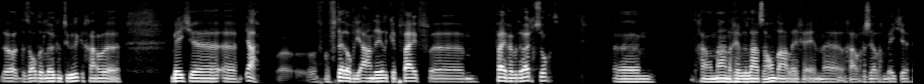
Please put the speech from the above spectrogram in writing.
dat is altijd leuk natuurlijk. Dan gaan we een beetje, uh, ja, we vertellen over die aandelen. Ik heb vijf, ehm, vijf hebben we eruit gezocht. Dan gaan we maandag even de laatste hand aanleggen en dan gaan we gezellig een beetje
